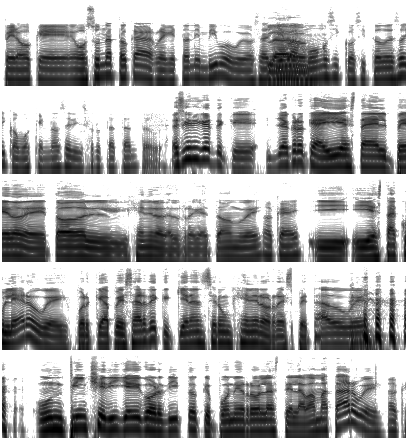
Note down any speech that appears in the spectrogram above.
pero que Osuna toca reggaetón en vivo, güey, o sea, lleva músicos y todo eso y como que no se disfruta tanto, güey. Es que fíjate que yo creo que ahí está el pedo de todo el género del reggaetón, güey. Ok. Y, y está culero, güey. Porque a pesar de que quieran ser un género respetado, güey, un pinche DJ gordito que pone rolas te la va a matar, güey. Ok,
